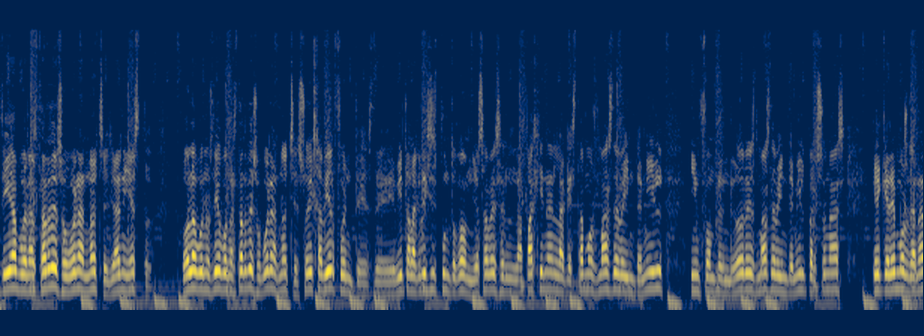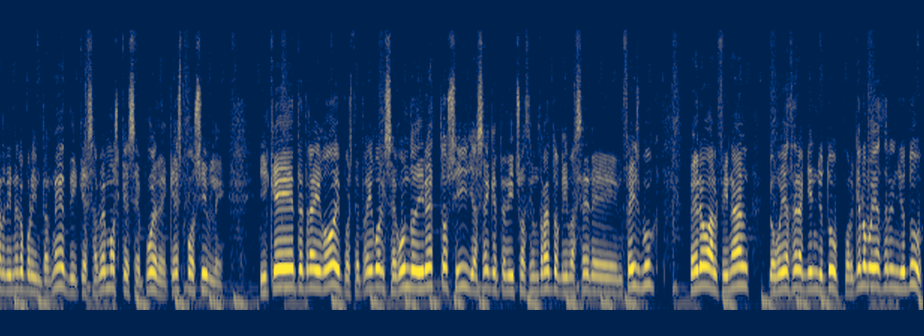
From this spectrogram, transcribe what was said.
días, buenas tardes o buenas noches, ya ni esto. Hola, buenos días, buenas tardes o buenas noches. Soy Javier Fuentes de Vitalacrisis.com. Ya sabes, en la página en la que estamos más de 20.000 infoemprendedores, más de 20.000 personas que queremos ganar dinero por internet y que sabemos que se puede, que es posible. ¿Y qué te traigo hoy? Pues te traigo el segundo directo. Sí, ya sé que te he dicho hace un rato que iba a ser en Facebook, pero al final lo voy a hacer aquí en YouTube. ¿Por qué lo voy a hacer en YouTube?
